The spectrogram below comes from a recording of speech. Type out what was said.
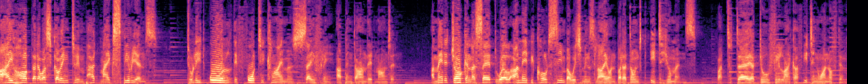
I hope that I was going to impart my experience to lead all the 40 climbers safely up and down that mountain. I made a joke and I said, Well, I may be called Simba, which means lion, but I don't eat humans. But today I do feel like I've eaten one of them,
